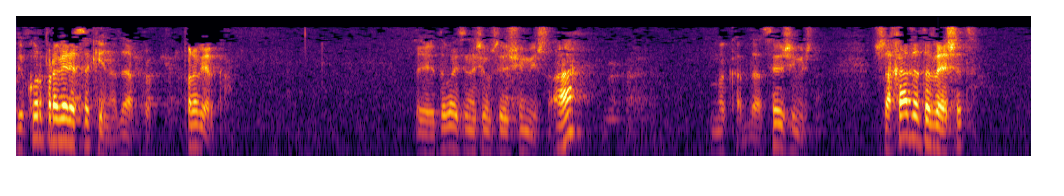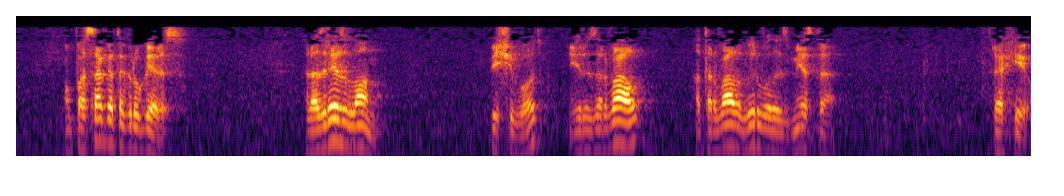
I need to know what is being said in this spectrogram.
Бикур проверит Сакина, да, проверка. Э, давайте начнем следующую Мишну. А? Бакат, да, следующий Мишна. Шахад это вешет, он посак это гругерес. Разрезал он пищевод и разорвал, оторвал, вырвал из места трахею.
